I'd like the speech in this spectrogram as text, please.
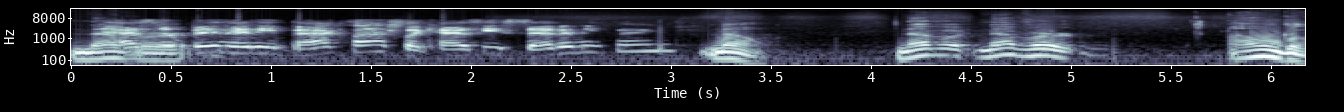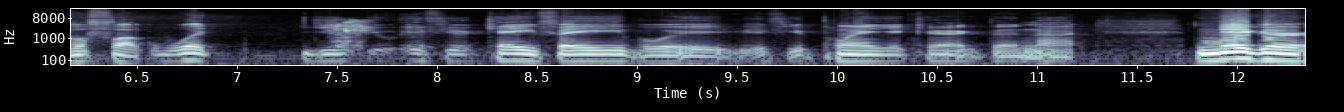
never. Has there been any backlash? Like, has he said anything? No, never, never. I don't give a fuck what you, you if you're kayfabe or if you're playing your character or not. Nigger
